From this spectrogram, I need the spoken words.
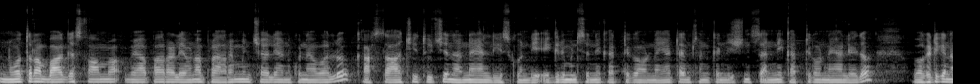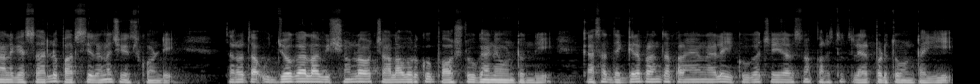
నూతన భాగస్వామ్య వ్యాపారాలు ఏమైనా ప్రారంభించాలి అనుకునే వాళ్ళు కాస్త ఆచితూచి నిర్ణయాలు తీసుకోండి. అగ్రిమెంట్స్ అన్నీ కరెక్ట్గా ఉన్నాయా? టర్మ్స్ అండ్ కండిషన్స్ అన్నీ కరెక్ట్గా ఉన్నాయా లేదో ఒకటికి నాలుగైదు సార్లు పరిశీలన చేసుకోండి. తర్వాత ఉద్యోగాల విషయంలో చాలా వరకు పాజిటివ్గానే ఉంటుంది. కాస్త దగ్గర ప్రాంత ప్రయాణాలు ఎక్కువగా చేయాల్సిన పరిస్థితులు ఏర్పడుతూ ఉంటాయి.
